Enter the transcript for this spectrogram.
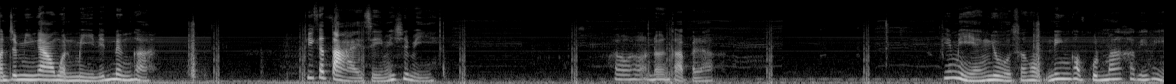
มันจะมีเงาเหมือนหมีนิดนึงค่ะ พี่กระต่ายสิไม่ใช่หมีเขาเดินกลับไปแล้ว พี่หมียังอยู่สงบนิ่งขอบคุณมากค่ะพี่หมี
